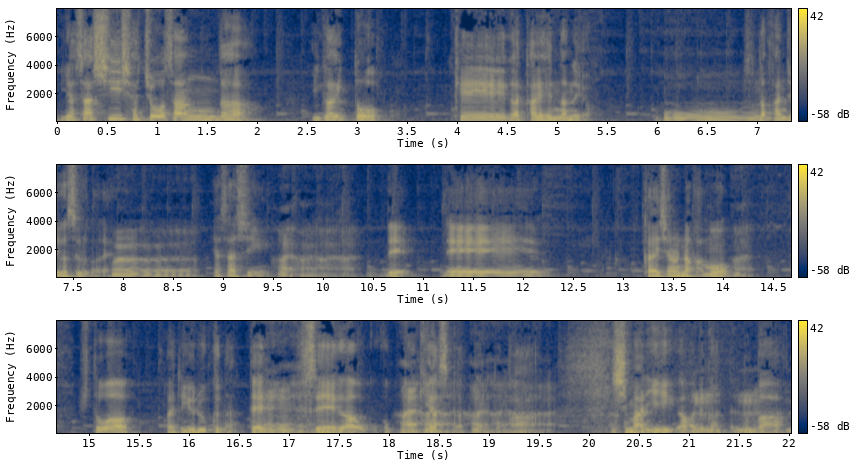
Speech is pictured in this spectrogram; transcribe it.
優しい社長さんが意外と経営が大変なのよそんな感じがするのね。えー、優しい。はいはいはで、えー会社の中もいはい。はい人は割と緩くなってええ。不正が起きやすかったりとはいはいかは締まりが悪かったりとかう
